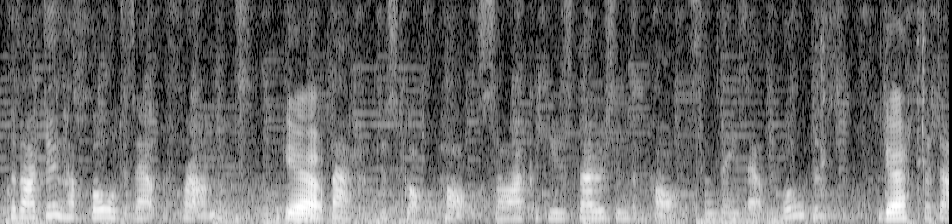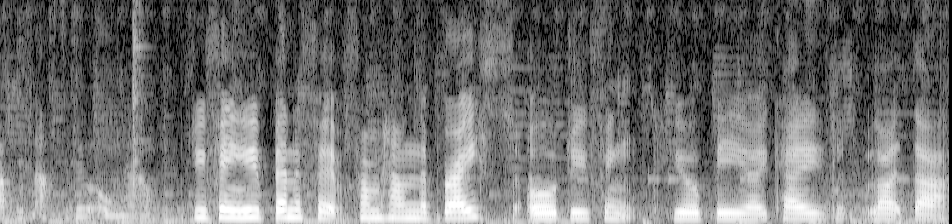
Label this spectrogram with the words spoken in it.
because I do have borders out the front. Yeah. The back, I've just got pots, so I could use those in the pots and these out the borders. Yeah. So Dad wouldn't have to do it all now. Do you think you benefit from having the brace, or do you think you'll be okay like that?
